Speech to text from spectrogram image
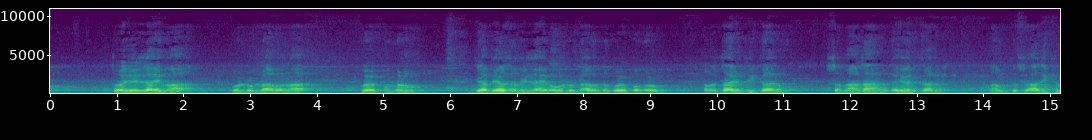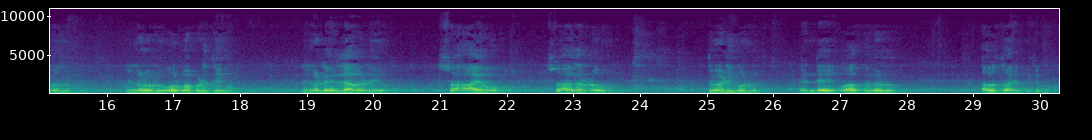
തൊഴിലില്ലായ്മ കൊണ്ടുണ്ടാകുന്ന കുഴപ്പങ്ങളും വിദ്യാഭ്യാസമില്ലായ്മ കൊണ്ടുണ്ടാകുന്ന കുഴപ്പങ്ങളും അവസാനിപ്പിക്കാനും സമാധാനം കൈവരുത്താനും നമുക്ക് സാധിക്കുമെന്ന് നിങ്ങളോട് ഓർമ്മപ്പെടുത്തി നിങ്ങളുടെ എല്ലാവരുടെയും സഹായവും സഹകരണവും തേടിക്കൊണ്ട് എന്റെ വാക്കുകൾ അവസാനിപ്പിക്കുന്നു.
